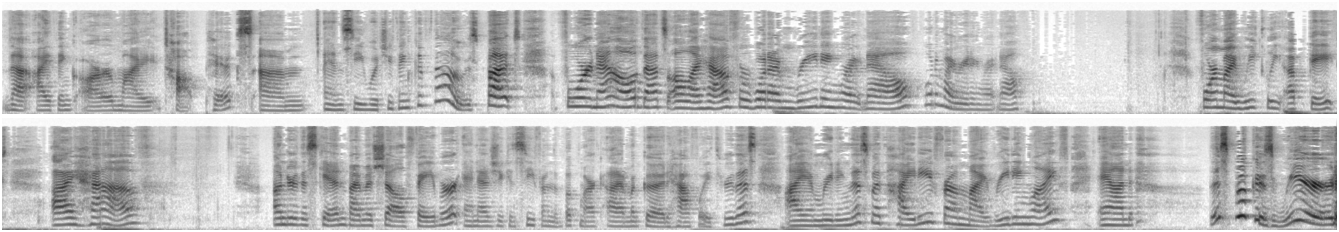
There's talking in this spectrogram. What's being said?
that I think are my top picks um, and see what you think of those. But for now, that's all I have for what I'm reading right now. What am I reading right now? For my weekly update, I have under the Skin by Michel Faber. And as you can see from the bookmark, I'm a good halfway through this. I am reading this with Heidi from My Reading Life. And this book is weird,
